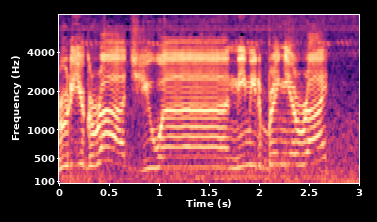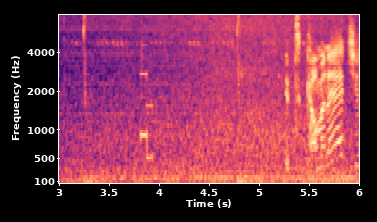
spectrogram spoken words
Through to your garage. You, uh, need me to bring you a ride? It's coming at you.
